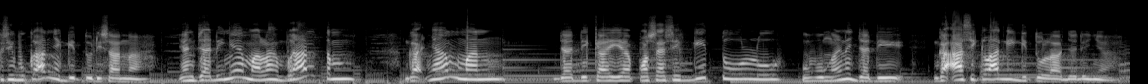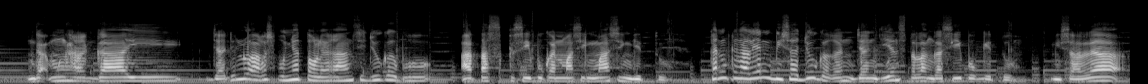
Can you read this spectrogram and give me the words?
kesibukannya gitu di sana. Yang jadinya malah berantem, nggak nyaman, jadi kayak posesif gitu hubungannya jadi nggak asik lagi gitulah jadinya. Nggak menghargai. Jadi lu harus punya toleransi juga bro atas kesibukan masing-masing gitu. Kan kalian bisa juga kan janjian setelah nggak sibuk gitu. Misalnya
